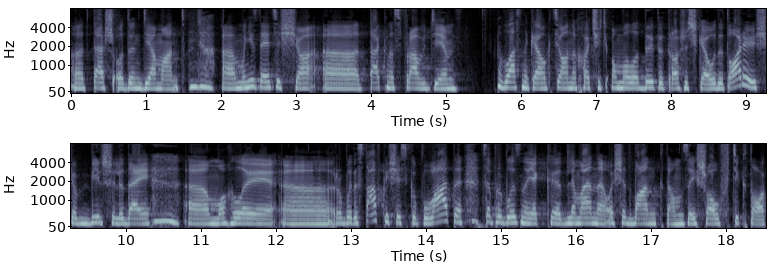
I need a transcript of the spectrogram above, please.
Е, теж один діамант. Е, мені здається, що е, так насправді. Власники аукціону хочуть омолодити трошечки аудиторію, щоб більше людей е, могли е, робити ставки, щось купувати. Це приблизно як для мене Ощадбанк там зайшов в TikTok.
